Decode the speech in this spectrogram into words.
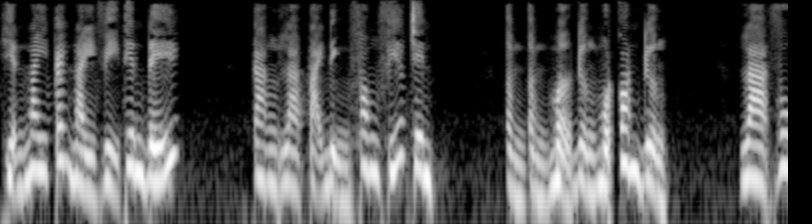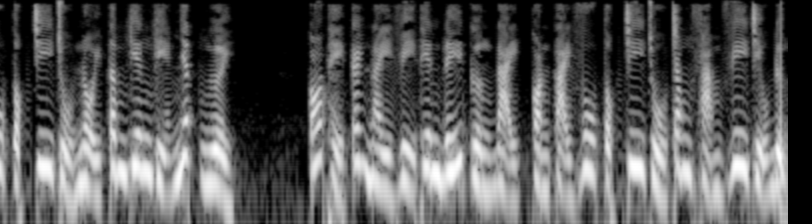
Hiện nay cách này vị thiên đế. Càng là tại đỉnh phong phía trên. Ẩm ẩm mở đường một con đường. Là vu tộc chi chủ nội tâm kiêng kỵ nhất người. Có thể cách này vị thiên đế cường đại còn tại vu tộc chi chủ trong phạm vi chịu đựng.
